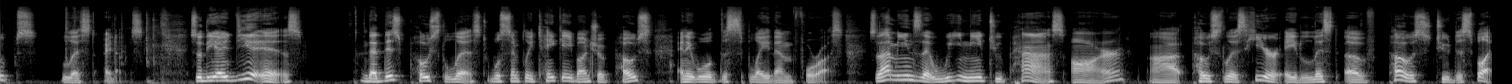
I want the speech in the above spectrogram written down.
oops, list items. So the idea is that this post list will simply take a bunch of posts and it will display them for us. So that means that we need to pass our uh, post list here a list of posts to display.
